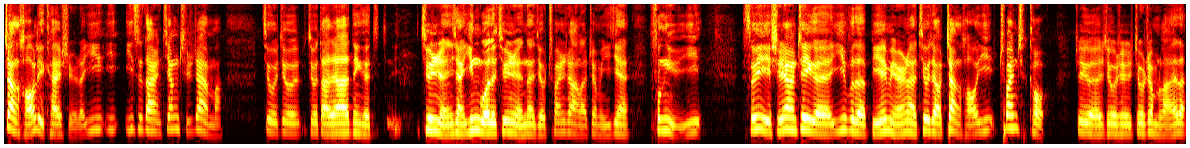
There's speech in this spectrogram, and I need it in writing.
战壕里开始的，一一一次大战僵持战嘛，就就就大家那个。军人像英国的军人呢，就穿上了这么一件风雨衣，所以实际上这个衣服的别名呢就叫战壕衣 （trench coat），这个就是就是这么来的。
